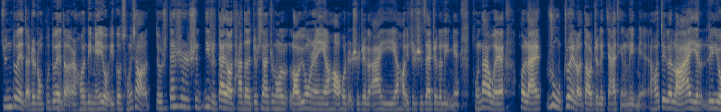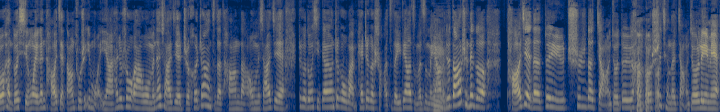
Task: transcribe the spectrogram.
军队的这种部队的，然后里面有一个从小就是，但是是一直带到他的，就像这种老佣人也好，或者是这个阿姨也好，一直是在这个里面。佟大为后来入赘了到这个家庭里面，然后这个老阿姨这有很多行为跟桃姐当初是一模一样，她就说啊，我们的小姐只喝这样子的汤的，我们小姐这个东西一定要用这个碗配这个勺子的，一定要怎么怎么样的。嗯就当时那个桃姐的对于吃的讲究，对于很多事情的讲究里面，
